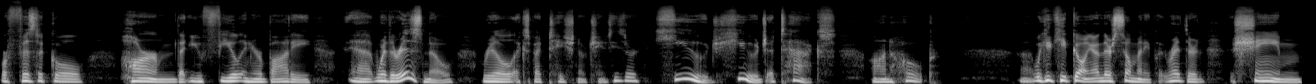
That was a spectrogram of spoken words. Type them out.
or physical harm that you feel in your body uh, where there is no real expectation of change. These are huge, huge attacks on hope. Uh, we could keep going, and there's so many places, right there. Shame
